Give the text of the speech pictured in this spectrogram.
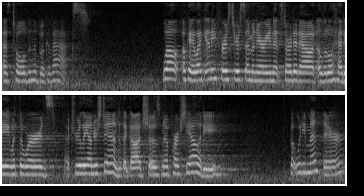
as told in the book of Acts. Well, okay, like any first year seminarian, it started out a little heady with the words, I truly understand that God shows no partiality. But what he meant there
